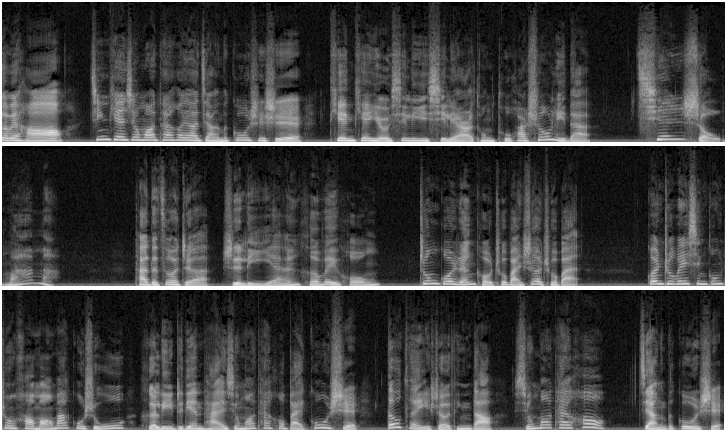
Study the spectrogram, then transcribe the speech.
各位好，今天熊猫太后要讲的故事是《天天游戏力》系列儿童图画书里的《牵手妈妈》，它的作者是李岩和魏红，中国人口出版社出版。关注微信公众号“毛妈故事屋”和荔枝电台“熊猫太后摆故事”，都可以收听到熊猫太后讲的故事。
